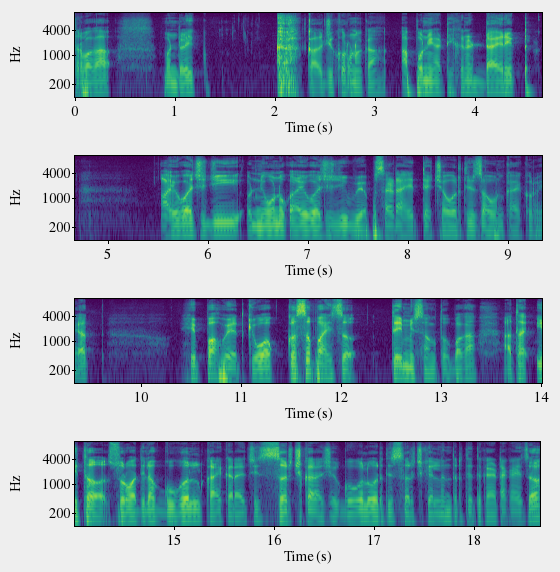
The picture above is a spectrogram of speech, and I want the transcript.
तर बघा मंडळी काळजी करू नका. आपण या ठिकाणी डायरेक्ट आयोगाची जी निवडणूक आयोगाची जी वेबसाईट आहे त्याच्यावरती जाऊन काय करूयात? हे पाहूयात किंवा कसं पाहायचं ते मी सांगतो. बघा आता इथं सुरुवातीला गुगल काय करायचे? सर्च करायचे. गुगलवरती सर्च केल्यानंतर तिथं काय टाकायचं?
